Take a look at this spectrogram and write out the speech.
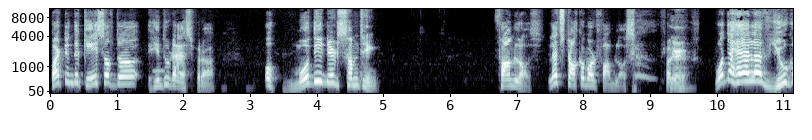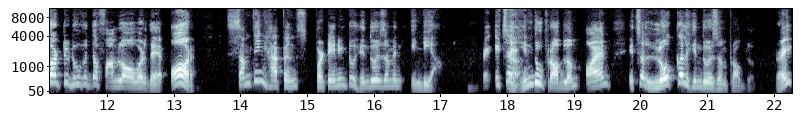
But in the case of the Hindu diaspora, oh, Modi did something. Farm laws. Let's talk about farm laws. Yeah. What the hell have you got to do with the farm law over there? Or something happens pertaining to Hinduism in India. Right? It's a Yeah. Hindu problem and it's a local Hinduism problem, right?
